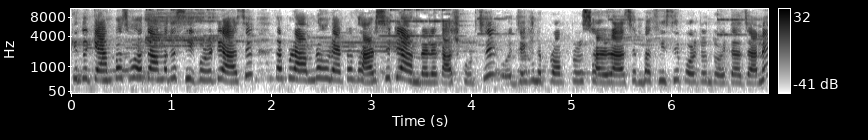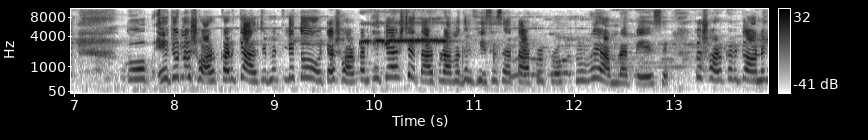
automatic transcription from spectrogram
কিন্তু ক্যাম্পাস হওয়াতে আমাদের সিকিউরিটি আছে। তারপর আমরা হলো একটা ভার্সিটি আন্ডারে কাজ করছি। যেখানে প্রক্টর স্যাররা আছেন বা ফিসি পর্যন্ত ওইটা জানে। তো এই জন্য সরকারকে আলটিমেটলি তো ওইটা সরকার থেকে আসছে, তারপর আমাদের ভিসি স্যার তারপর প্রক্টর হয়ে আমরা পেয়েছি। তো সরকারকে অনেক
